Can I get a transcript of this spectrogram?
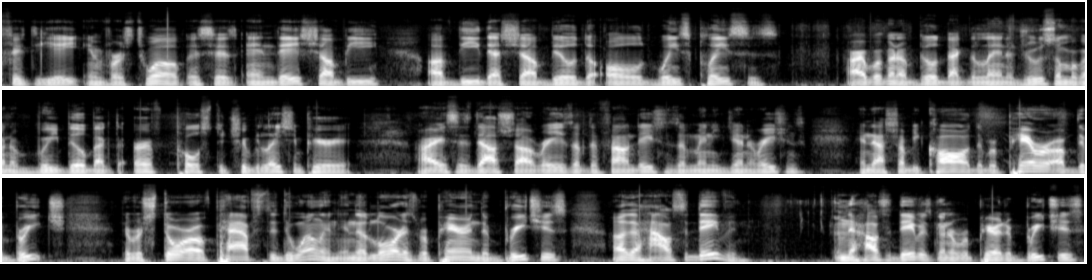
58 in verse 12. It says, And they shall be of thee that shall build the old waste places all right, we're going to build back the land of Jerusalem. We're going to rebuild back the earth post the tribulation period. All right, it says, Thou shalt raise up the foundations of many generations, and thou shalt be called the repairer of the breach, the restorer of paths to dwell in. And the Lord is repairing the breaches of the house of David. And the house of David is going to repair the breaches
